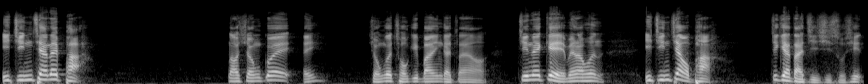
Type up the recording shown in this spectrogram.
伊真正咧拍。那上过诶，上过初级班应该知影，真诶假诶免哪分，伊真正有拍。即件代志是事实，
